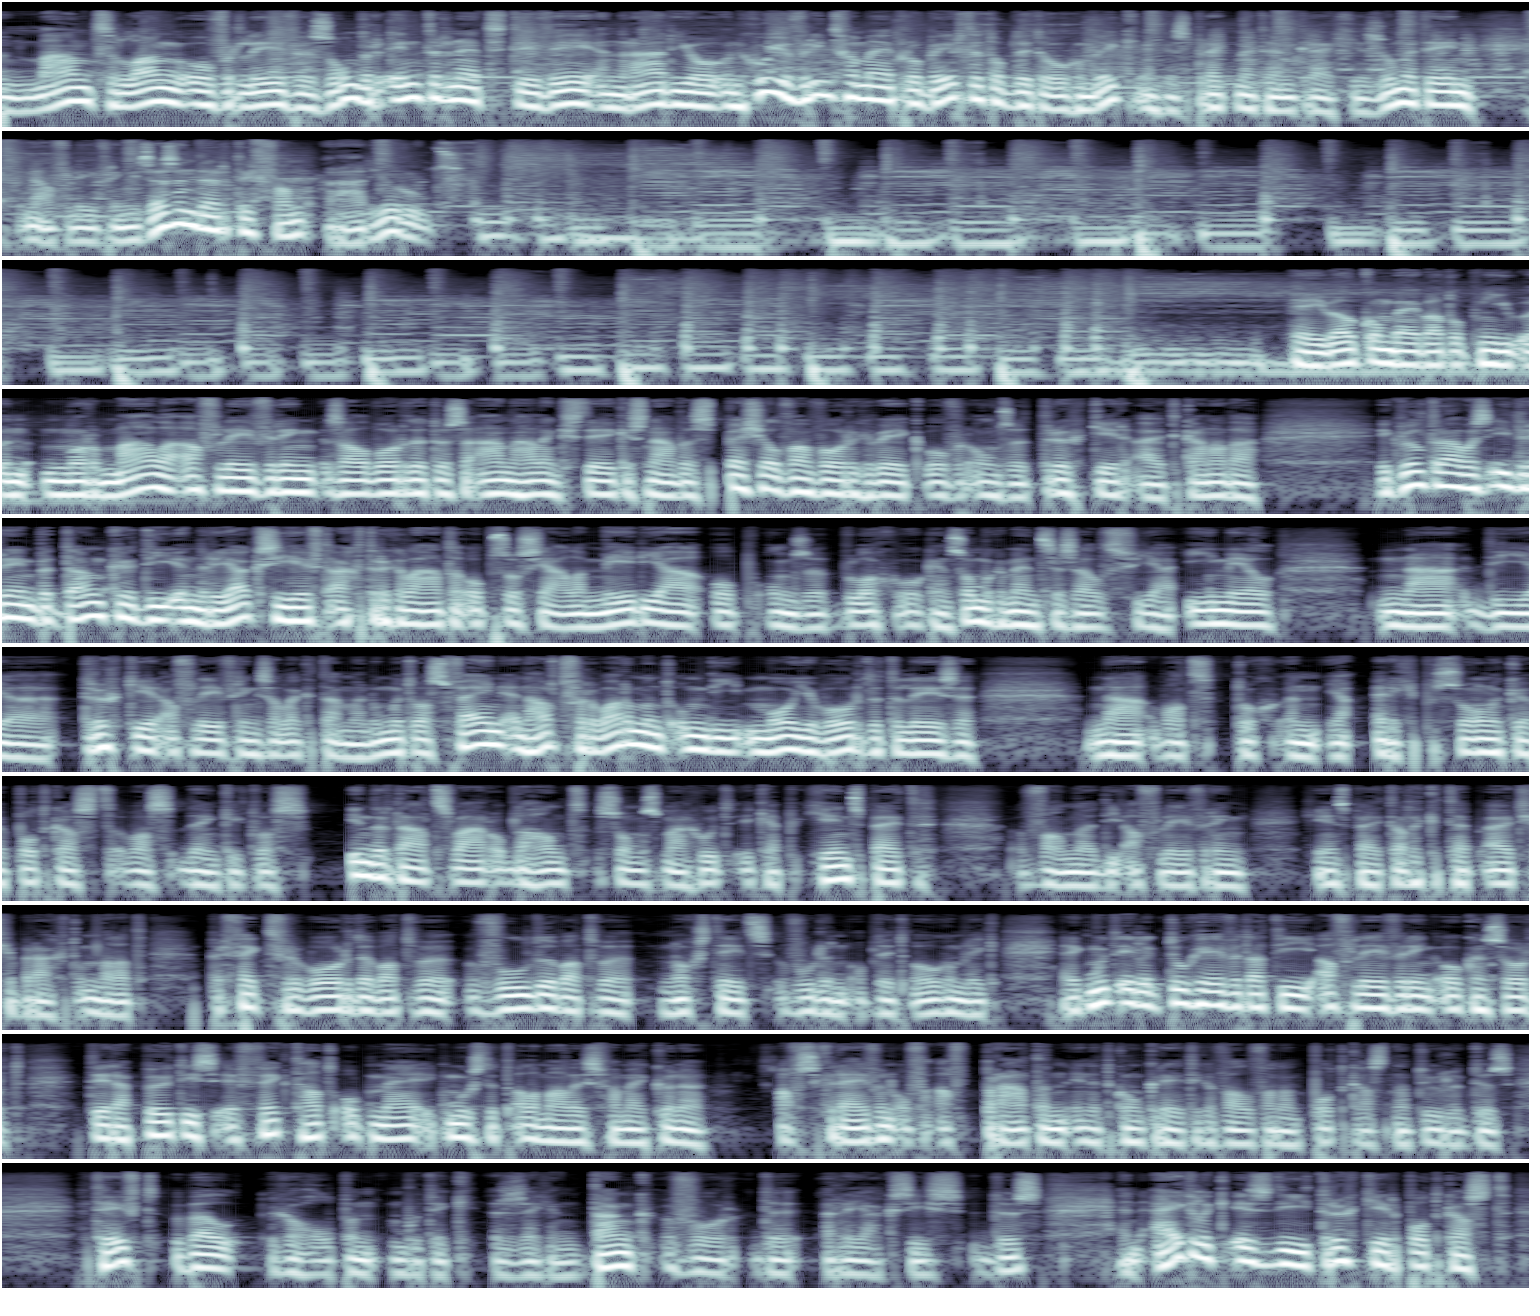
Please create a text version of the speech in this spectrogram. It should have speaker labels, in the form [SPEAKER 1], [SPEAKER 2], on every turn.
[SPEAKER 1] Een maand lang overleven zonder internet, tv en radio. Een goede vriend van mij probeert het op dit ogenblik. Een gesprek met hem krijg je zometeen in aflevering 36 van Radio Roots. Hey, welkom bij wat opnieuw een normale aflevering zal worden tussen aanhalingstekens na de special van vorige week over onze terugkeer uit Canada. Ik wil trouwens iedereen bedanken die een reactie heeft achtergelaten op sociale media, op onze blog ook en sommige mensen zelfs via e-mail na die uh, terugkeeraflevering zal ik het dan maar noemen. Het was fijn en hartverwarmend om die mooie woorden te lezen na wat toch een ja, erg persoonlijke podcast was, denk ik. Het was inderdaad zwaar op de hand soms, maar goed, ik heb geen spijt van uh, die aflevering. Geen spijt dat ik het heb uitgebracht, omdat het perfect verwoordde wat we voelden, wat we nog steeds voelen op dit ogenblik. En ik moet eerlijk toegeven dat die aflevering ook een soort therapeutisch effect had op mij. Ik moest het allemaal eens van mij kunnen afschrijven of afpraten in het concrete geval van een podcast natuurlijk. Dus het heeft wel geholpen, moet ik zeggen. Dank voor de reacties dus. En eigenlijk is die terugkeerpodcast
